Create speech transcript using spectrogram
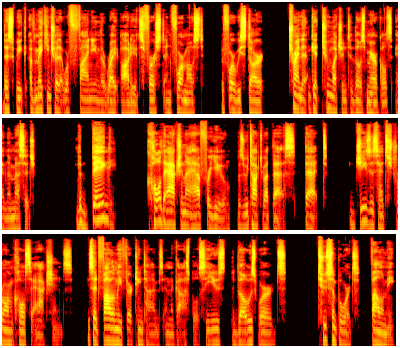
this week of making sure that we're finding the right audience first and foremost before we start trying to get too much into those miracles in the message. The big call to action I have for you, because we talked about this, that Jesus had strong calls to actions. He said, Follow me 13 times in the Gospels. He used those words, two simple words, follow me.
